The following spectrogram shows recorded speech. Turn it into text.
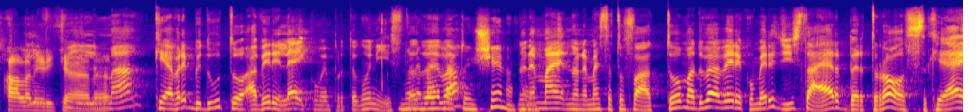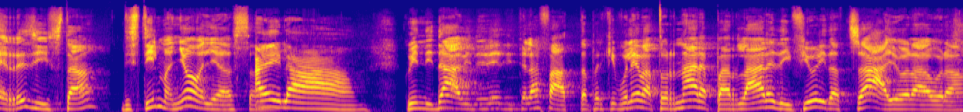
All'americana. Un film che avrebbe dovuto avere lei come protagonista. Non è mai andato in scena. Non è mai, non è mai stato fatto, ma doveva avere come regista Herbert Ross, che è il regista di Steel Magnolias. Ehi là. Quindi Davide, vedi, te l'ha fatta perché voleva tornare a parlare dei fiori d'acciaio, Laura.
